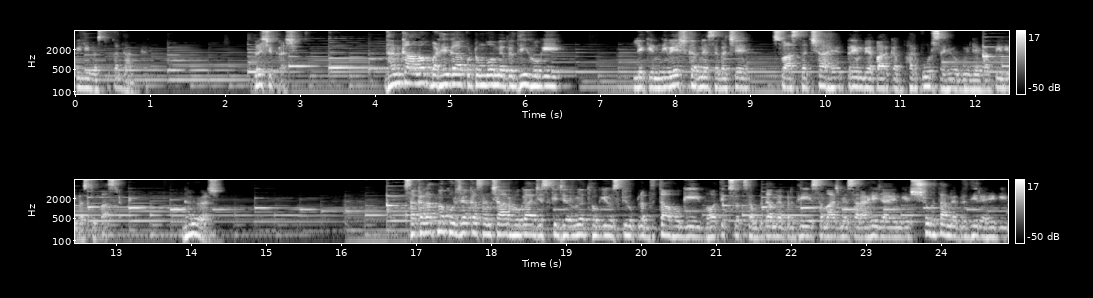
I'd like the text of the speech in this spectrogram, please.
पीली वस्तु का दान करें। वृश्चिक राशि, धन का आवक बढ़ेगा, कुटुंबों में वृद्धि होगी, लेकिन निवेश करने से बचे, स्वास्थ्य अच्छा है, प्रेम व्यापार का भरपूर सहयोग मिलेगा, पीली वस्तु पास रखें। धनुराशि सकारात्मक ऊर्जा का संचार होगा, जिसकी ज़रूरत होगी, उसकी उपलब्धता होगी। भौतिक सुख संपदा में वृद्धि, समाज में सराहे जाएँगे, शुभता में वृद्धि रहेगी।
